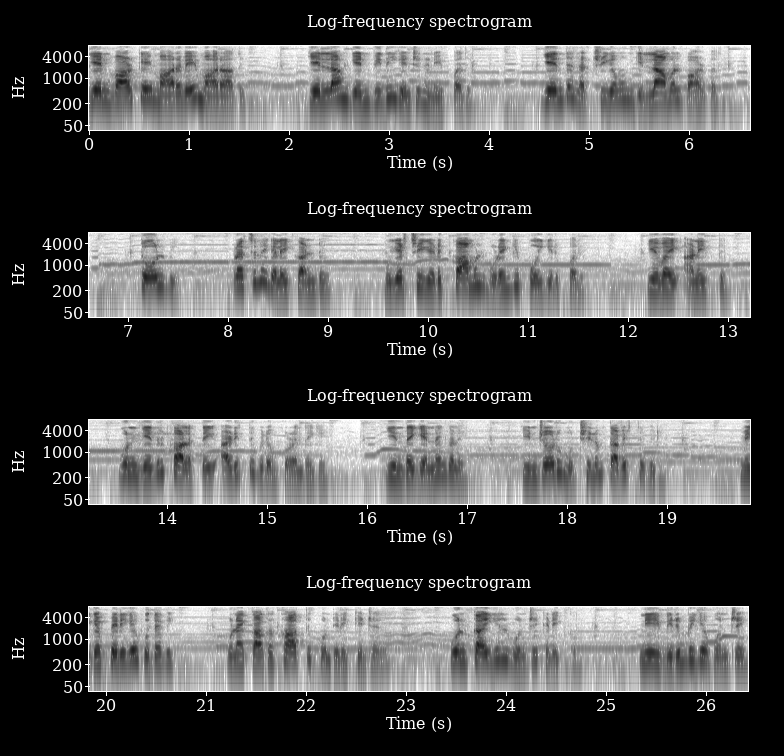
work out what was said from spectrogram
என் வாழ்க்கை மாறவே மாறாது. எல்லாம் என் விதி என்று நினைப்பது. எந்த லட்சியமும் இல்லாமல் வாழ்வது. தோல்வி பிரச்சனைகளைக் கண்டு முயற்சி எடுக்காமல் முடங்கி போயிருப்பது. இவை அனைத்தும் உன் எதிர்காலத்தை அழித்துவிடும் குழந்தையே. இந்த எண்ணங்களை இன்றோடு முற்றிலும் தவிர்த்துவிடு. மிகப்பெரிய உதவி உனக்காக காத்துக் கொண்டிருக்கின்றது. உன் கையில் ஒன்று கிடைக்கும். நீ விரும்பிய ஒன்றை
